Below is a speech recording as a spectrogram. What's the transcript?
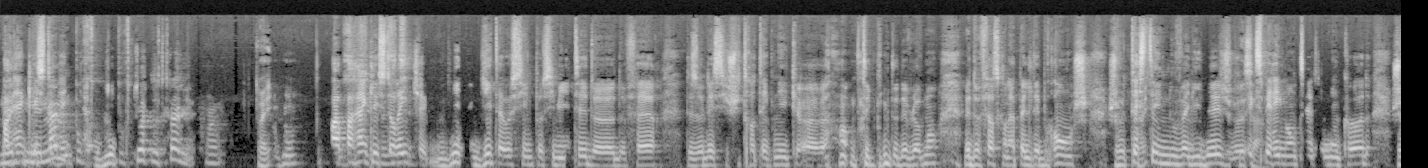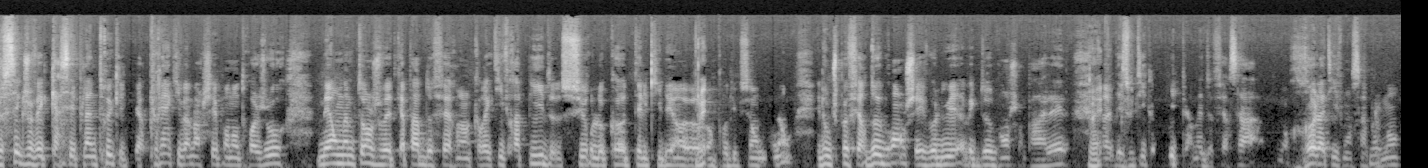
Mais, mais même pour, pour, toi tout seul ouais. Oui. Mm-hmm. Pas pareil que l'historique. Git, Git, a aussi une possibilité de, de, faire, désolé si je suis trop technique euh, en technique de développement, mais de faire ce qu'on appelle des branches. Je veux tester oui. une nouvelle idée, je veux expérimenter sur mon code. Je sais que je vais casser plein de trucs et qu'il n'y a plus rien qui va marcher pendant trois jours, mais en même temps, je veux être capable de faire un correctif rapide sur le code tel qu'il est euh, oui. en production maintenant. Et donc, je peux faire deux branches et évoluer avec deux branches en parallèle. Oui. Euh, des outils comme Git permettent de faire ça relativement simplement.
